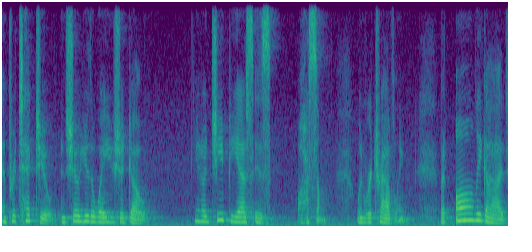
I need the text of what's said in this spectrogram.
and protect you and show you the way you should go. You know, GPS is awesome when we're traveling, but only God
